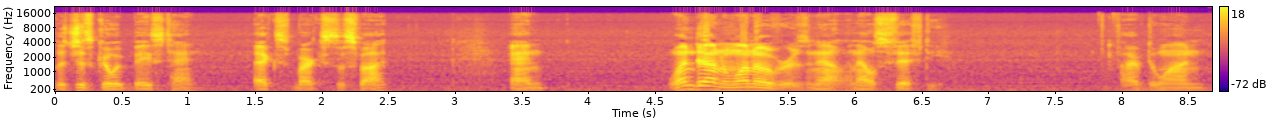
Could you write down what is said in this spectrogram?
Let's just go with base 10. X marks the spot. And 1 down and 1 over is an L, and L is 50. 5 to 1,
